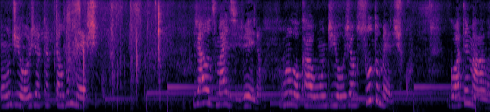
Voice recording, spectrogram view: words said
onde hoje é a capital do México. Já os mais viveram no local onde hoje é o sul do México, Guatemala,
